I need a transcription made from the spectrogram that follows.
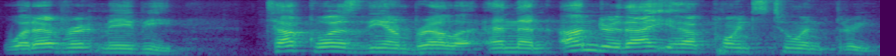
whatever it may be. Taqwa is the umbrella. And then under that, you have points two and three.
